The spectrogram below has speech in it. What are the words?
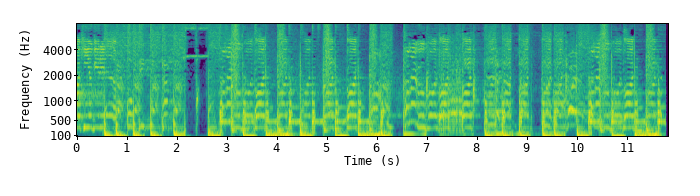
boy, can you get it?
